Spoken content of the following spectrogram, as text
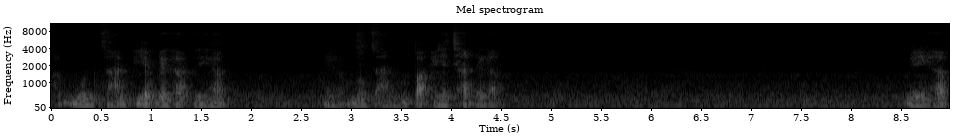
ครับมวลสารเพียบเลยครับนี่ครับนี่ครับมวลสารปรับให้ชัดๆเลยครับ นี่ครับ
